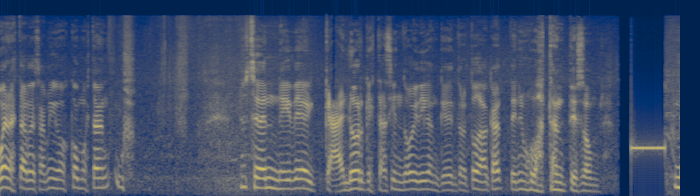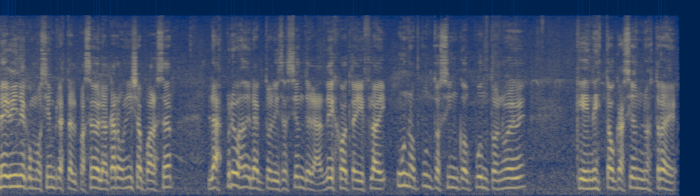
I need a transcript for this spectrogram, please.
Buenas tardes amigos, ¿cómo están? Uf, no se dan ni idea del calor que está haciendo hoy, digan que dentro de todo acá tenemos bastante sombra. Me vine como siempre hasta el Paseo de la Carbonilla para hacer las pruebas de la actualización de la DJI Fly 1.5.9 que en esta ocasión nos trae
